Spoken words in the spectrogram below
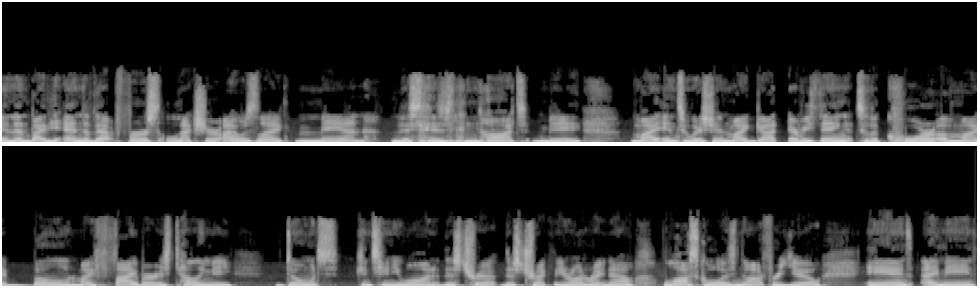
And then by the end of that first lecture, I was like, man, this is not me my intuition, my gut, everything to the core of my bone, my fiber is telling me don't continue on this trip, this trek that you're on right now. Law school is not for you. And I mean,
